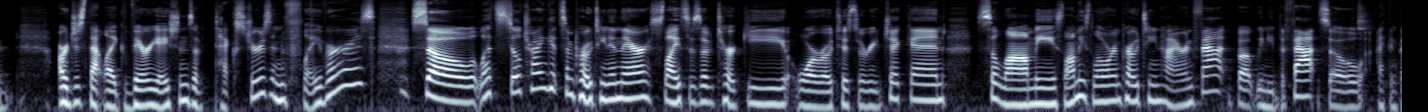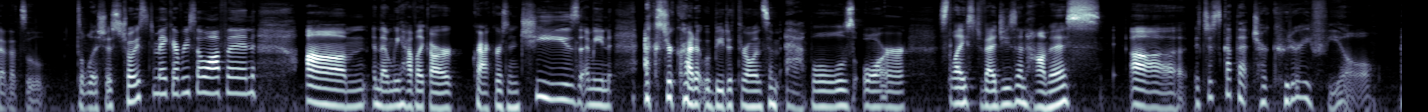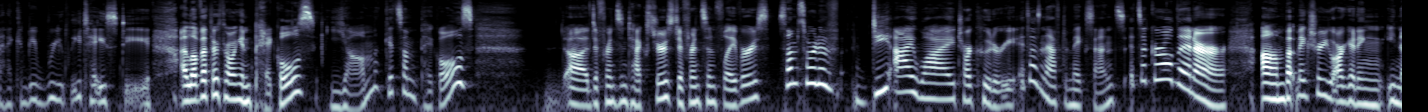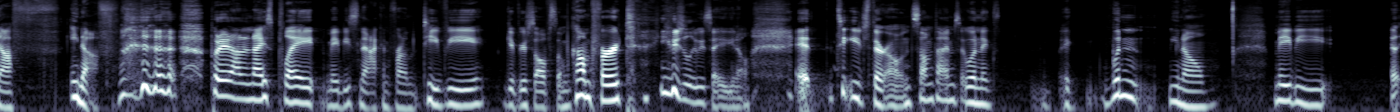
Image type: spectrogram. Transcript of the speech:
are just that like variations of textures and flavors. So let's still try and get some protein in there. Slices of turkey or rotisserie chicken, salami. Salami's lower in protein, higher in fat, but we need the fat. So I think that that's a delicious choice to make every so often. Um, and then we have like our crackers and cheese. I mean, extra credit would be to throw in some apples or sliced veggies and hummus. Uh, it's just got that charcuterie feel and it can be really tasty. I love that they're throwing in pickles. Yum. Get some pickles. Uh, difference in textures, difference in flavors, some sort of DIY charcuterie. It doesn't have to make sense. It's a girl dinner. Um, but make sure you are getting enough, enough. Put it on a nice plate, maybe snack in front of the TV. Give yourself some comfort. Usually we say, you know, it to each their own. Sometimes it wouldn't, it wouldn't, you know, maybe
